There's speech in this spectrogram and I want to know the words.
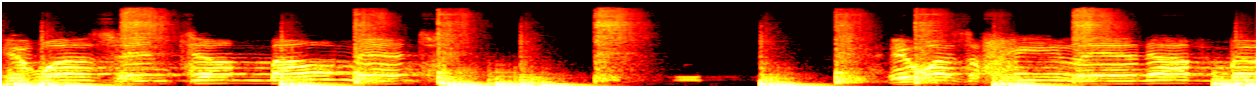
It wasn't a moment, it was a feeling.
